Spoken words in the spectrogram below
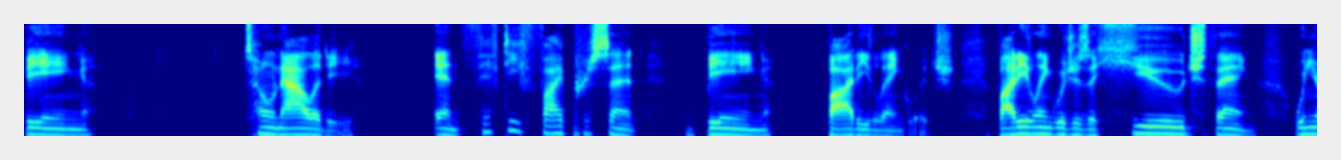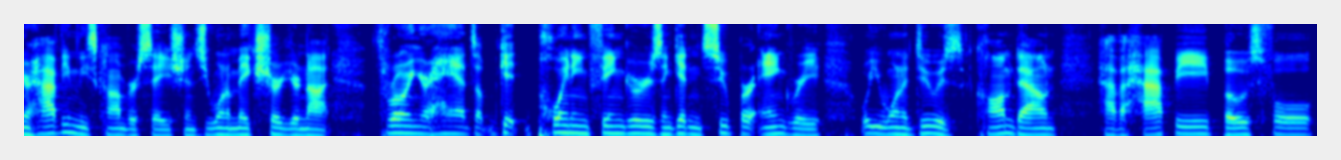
being tonality and 55% being body language. Body language is a huge thing. When you're having these conversations, you want to make sure you're not throwing your hands up, get pointing fingers and getting super angry. What you want to do is calm down, have a happy, boastful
